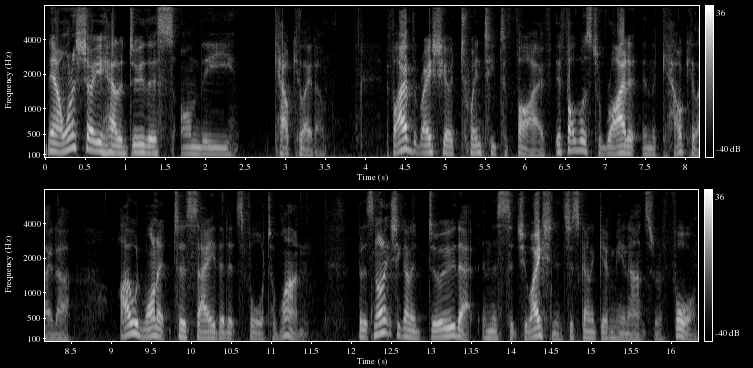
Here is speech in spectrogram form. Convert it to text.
Now I want to show you how to do this on the calculator. If I have the ratio 20 to 5, if I was to write it in the calculator, I would want it to say that it's 4 to 1. But it's not actually going to do that in this situation. It's just going to give me an answer of 4.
